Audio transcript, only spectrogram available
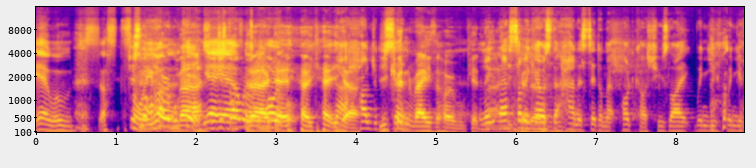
Yeah, well, just, that's, that's Just what not a horrible want. kid. Yeah, you just yeah, don't want Yeah, to be okay, horrible. okay, No, yeah. 100%. You couldn't raise a horrible kid, I man. that's You something couldn't. else that Hannah said on that podcast. She was like, when you when your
